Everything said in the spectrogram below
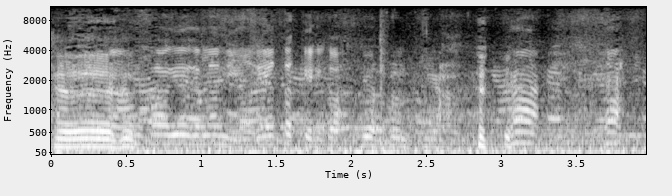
ਹਾਂ, ਖਾ ਕੇ ਗੱਲਾਂ ਨਹੀਂ ਆ ਰਹੀਆਂ ਧੱਕੇ ਕਰਕੇ ਹੁੰਦੀਆਂ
